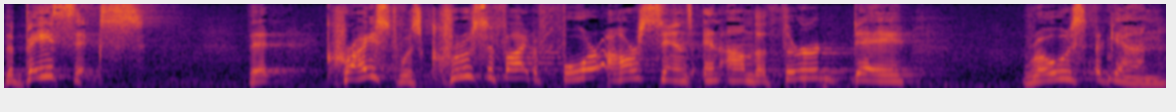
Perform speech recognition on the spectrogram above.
The basics that christ was crucified for our sins and on the third day rose again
